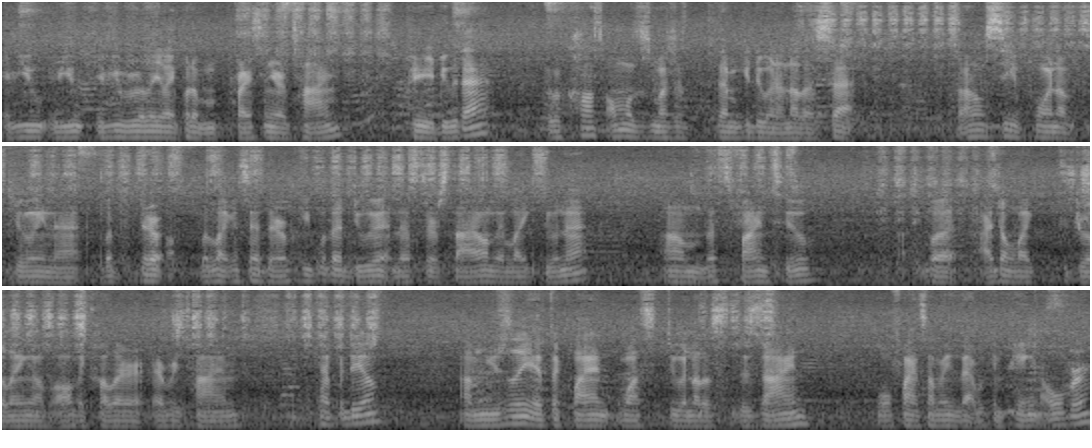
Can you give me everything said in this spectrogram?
if you if you if you really like put a price on your time for you to do that, it would cost almost as much as them could do in another set. So I don't see a point of doing that. But there, but like I said, there are people that do it and that's their style and they like doing that. Um, that's fine too. But I don't like the drilling of all the color every time type of deal. Um, usually, if the client wants to do another design, we'll find something that we can paint over,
